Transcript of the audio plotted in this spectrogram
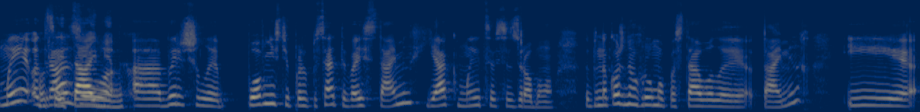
Ми одразу таймінг. вирішили повністю прописати весь таймінг, як ми це все зробимо. Тобто на кожну гру ми поставили таймінг і е,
